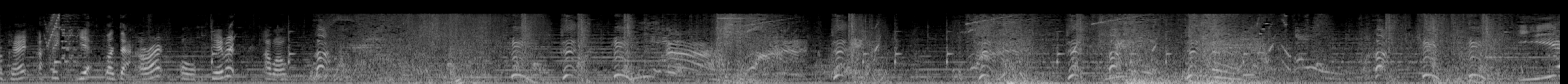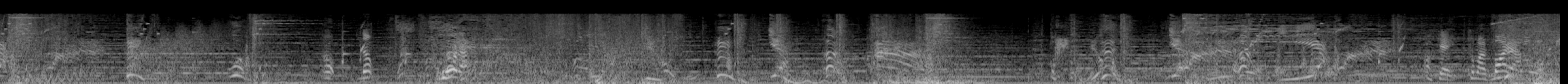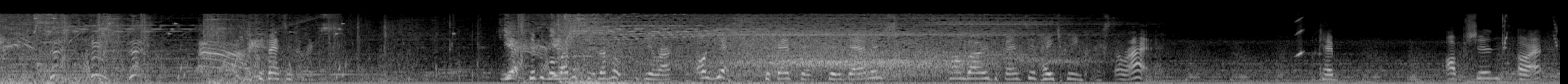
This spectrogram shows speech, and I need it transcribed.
Okay, I think yeah, like that, alright? Oh damn it. Oh well. Oh, nope. Water. Okay, come on, fire. Defense increase. Yeah, typical level 2, level 0. Oh yes, defensive, deal damage, combo, defensive, HP increased. Alright. Okay. Options, alright.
